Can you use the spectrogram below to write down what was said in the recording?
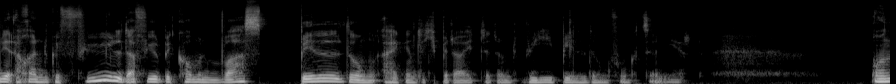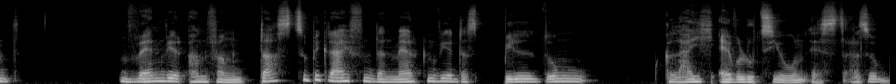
wir auch ein Gefühl dafür bekommen, was Bildung eigentlich bedeutet und wie Bildung funktioniert. Und wenn wir anfangen, das zu begreifen, dann merken wir, dass Bildung gleich Evolution ist. Also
